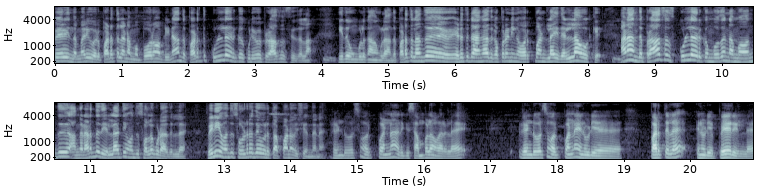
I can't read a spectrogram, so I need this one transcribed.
பேர் இந்த மாதிரி ஒரு படத்துல நம்ம போறோம் அப்படின்னா அந்த படத்துக்குள்ள இருக்கக்கூடிய ஒரு ப்ராசஸ் இதெல்லாம். இது உங்களுக்கு அவங்கள அந்த படத்துல இருந்து எடுத்துட்டாங்க அதுக்கப்புறம் நீங்க ஒர்க் பண்ணல இதெல்லாம் ஓகே ஆனா அந்த ப்ராசஸ்க்குள்ள இருக்கும்போது நம்ம வந்து அங்க நடந்தது எல்லாத்தையும் வந்து சொல்லக்கூடாதுல்ல. வெளியே வந்து சொல்றதே ஒரு தப்பான விஷயம் தானே? ரெண்டு வருஷம் ஒர்க் பண்ணால் அதுக்கு சம்பளம் வரலை. ரெண்டு வருஷம் ஒர்க் பண்ண என்னுடைய படத்தில் என்னுடைய பேர் இல்லை.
